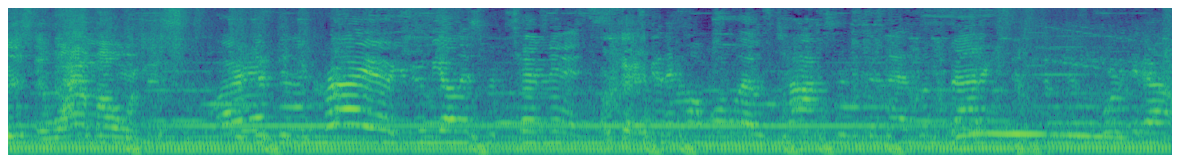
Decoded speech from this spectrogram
this and why am I on this? Why Right after the cryo, you're gonna be on this for 10 minutes. Okay. It's gonna help all those toxins in that lymphatic system just work it out.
